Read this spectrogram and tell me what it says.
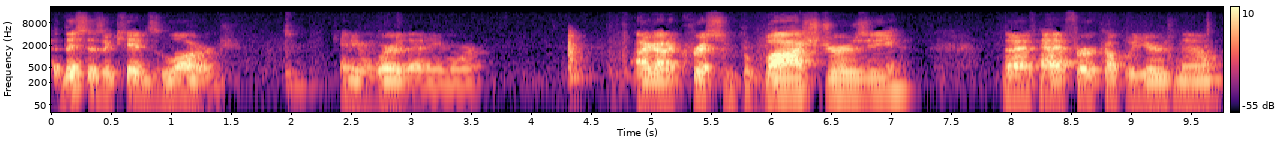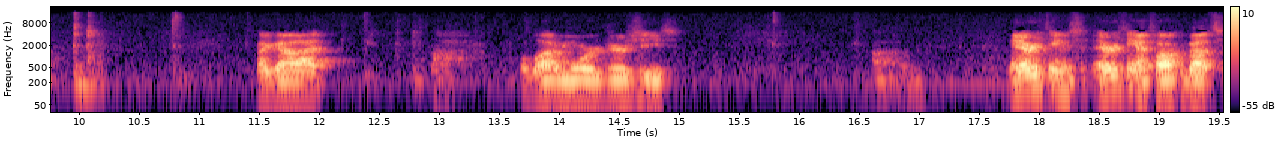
This is a kid's large. Can't even wear that anymore. I got a Chris Bosh jersey that I've had for a couple years now. I got a lot of more jerseys. Um, and everything's everything I talk about is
